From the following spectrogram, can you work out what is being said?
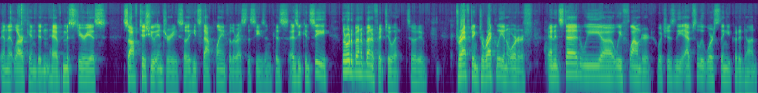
and that Larkin didn't have mysterious soft tissue injuries so that he'd stop playing for the rest of the season. Because as you can see, there would have been a benefit to it. So to drafting directly in order, and instead we uh, we floundered, which is the absolute worst thing you could have done.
